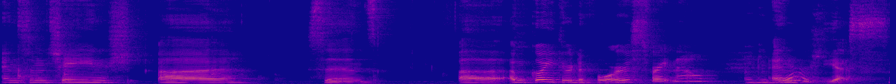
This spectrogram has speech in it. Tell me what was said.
and some change. Uh. Since. Uh. I'm going through a divorce right now. A And divorce. yes,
